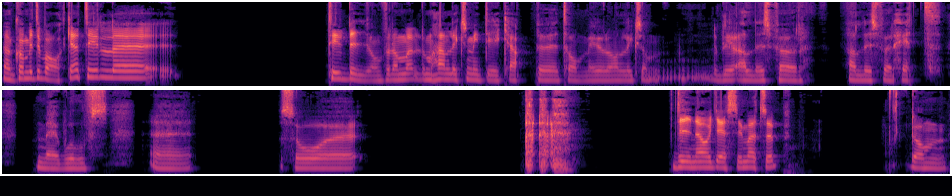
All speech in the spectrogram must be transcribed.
de kommer tillbaka till eh, till bion för de, de hann liksom inte ikapp eh, Tommy och de liksom, det blev alldeles för, alldeles för hett med Wolves. Eh, så eh, dina och Jesse möts upp. De,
